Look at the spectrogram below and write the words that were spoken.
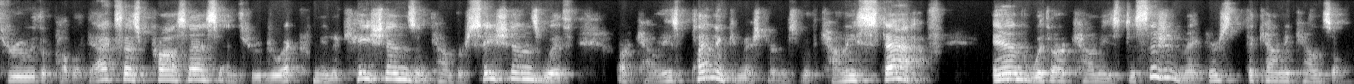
through the public access process and through direct communications and conversations with our county's planning commissioners, with county staff, and with our county's decision makers, the county council.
